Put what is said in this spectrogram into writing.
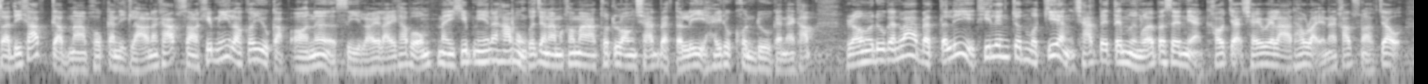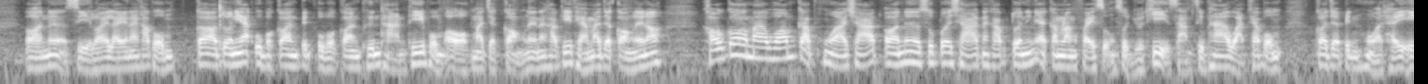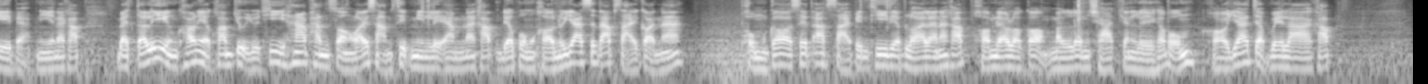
สวัสดีครับ กลับมาพบกันอีกแล้วนะครับสำหรับคลิปนี้เราก็อยู่กับ Honor 400 ไลท์ครับผม ในคลิปนี้นะครับผมก็จะนำเข้ามาทดลองชาร์จแบตเตอรี่ให้ทุกคนดูกันนะครับ เรามาดูกันว่าแบตเตอรี่ที่เล่นจนหมดเกลี้ยงชาร์จไปเต็ม 100%เนี่ยเขาจะใช้เวลาเท่าไหร่นะครับสำหรับเจ้า Honor 400 ไลท์นะครับผมก็ตัวนี้อุปกรณ์เป็นอุปกรณ์พื้นฐานที่ผมเอาออกมาจากกล่องเลยนะครับ ที่แถมมาจากกล่องเลยเนาะเขาก็มาพร้อมกับหัวชาร์จ Honor Super Charge นะครับ ตัวนี้เนี่ยกำลังไฟสูงสุดอยู่ที่ 35 วัตต์ครับผม ก็จะเป็นหัว Type A แบบนี้นะครับ แบตเตอรี่ของเขาเนี่ยความจุอยู่ที่ 5,230มิลลิแอมนะครับ เดี๋ยวผมขออนุญาตเซตอัพสายก่อนนะ ผมก็เซตอัพสายเป็นที่เรียบร้อยแล้วนะครับ พร้อมแล้วเราก็มาเริ่มชาร์จกันเลยครับผม ขออนุญาตจับเวลาครับ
